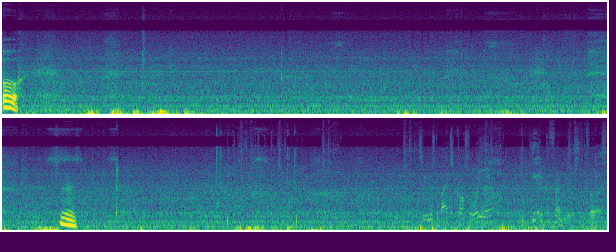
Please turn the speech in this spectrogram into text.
Oh Hmm. See Mr. Banks across the way there? He ain't the friendliest at first.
